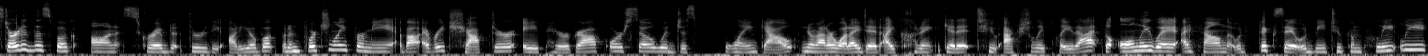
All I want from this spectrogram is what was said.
started this book on Scribd through the audiobook, but unfortunately for me, about every chapter, a paragraph or so would just blank out. No matter what I did, I couldn't get it to actually play that. The only way I found that would fix it would be to completely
